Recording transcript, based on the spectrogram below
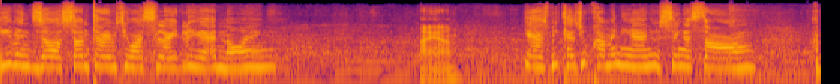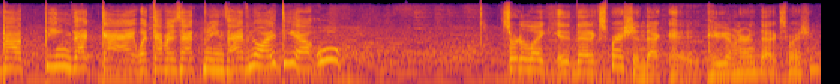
Even though sometimes you are slightly annoying. I am. Yes, because you come in here and you sing a song about being that guy, whatever that means. I have no idea. Ooh. Sort of like uh, that expression. That have you ever heard that expression?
